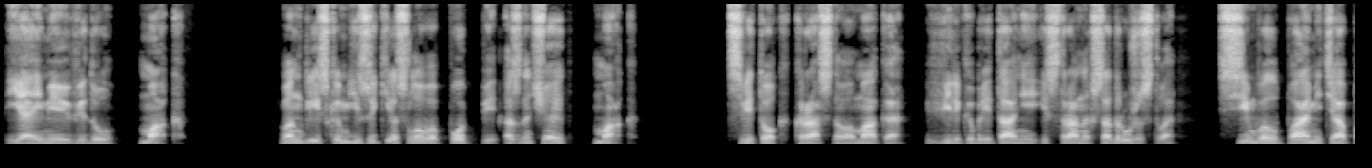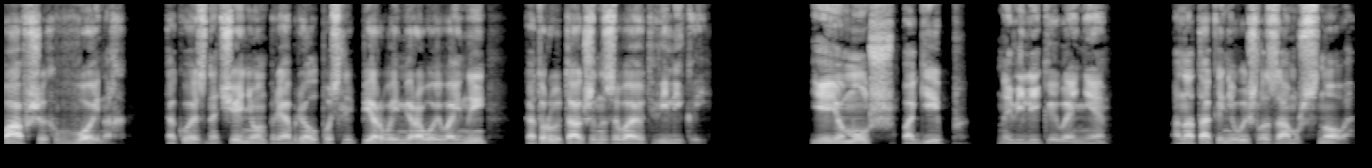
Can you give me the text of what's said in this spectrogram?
Я имею в виду мак. В английском языке слово «поппи» означает «мак». Цветок красного мака в Великобритании и странах Содружества — символ памяти о павших в войнах, Такое значение он приобрел после Первой мировой войны, которую также называют Великой. Ее муж погиб на Великой войне. Она так и не вышла замуж снова.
